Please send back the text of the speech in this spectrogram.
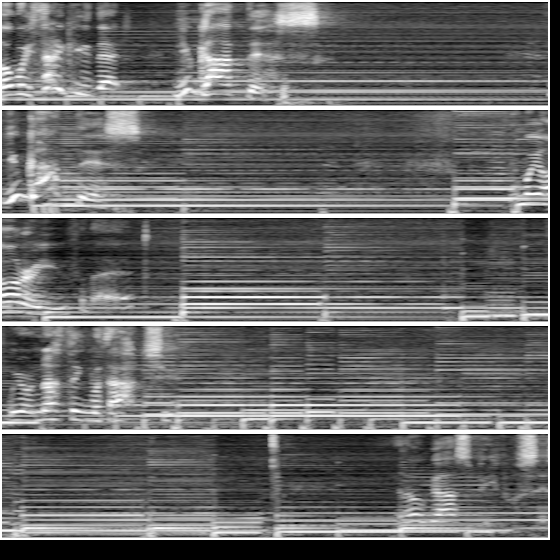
Lord, we thank you that you got this. You got this. And we honor you for that. We are nothing without you. God's people say,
